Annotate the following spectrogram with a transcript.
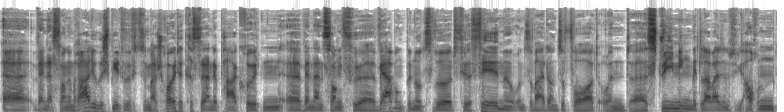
äh, wenn der Song im Radio gespielt wird, wie zum Beispiel heute kriegst du dann eine paar Kröten, äh, wenn dann Song für Werbung benutzt wird, für Filme und so weiter und so fort und äh, Streaming mittlerweile natürlich auch ein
